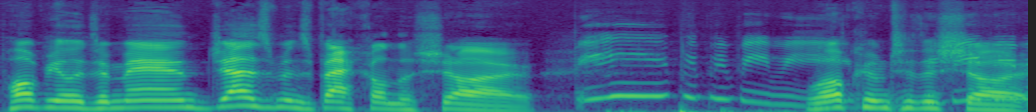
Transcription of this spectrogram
popular demand, Jasmine's back on the show. Welcome to the show.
